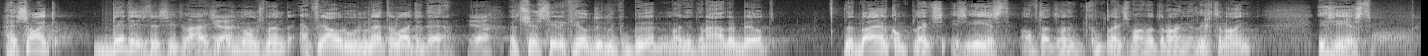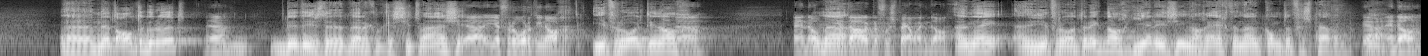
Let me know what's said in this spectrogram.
Hij zei, dit is de situatie, Ja. uitgangspunt, en voor jou roeren letter uit daar. ja, Het is juist hier heel duidelijk gebeurd, maar dit radarbeeld. Dat buiencomplex is eerst, of dat complex maar wat ruim en lichtterrein, is eerst eh, net al te groot. ja, Dit is de werkelijke situatie. ja, je verhoort die nog, Je verhoort die nog. ja. En ook Maar- dadelijk de voorspelling dan. En nee, en je verhoort er ik nog. Hier is hij nog echt en dan komt de voorspelling. Ja, en dan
